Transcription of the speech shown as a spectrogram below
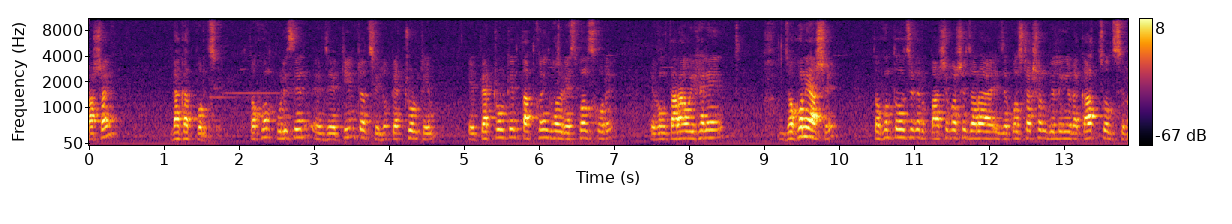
বাসায় ডাকাত পড়ছে। তখন পুলিশের যে টিমটা ছিল পেট্রোল টিম এই পেট্রোল টিম তাৎক্ষণিকভাবে রেসপন্স করে এবং তারা ওইখানে যখনই আসে, তখন তো হচ্ছে গিয়ে পাশাপাশি যারা এই যে কনস্ট্রাকশন বিল্ডিং এর কাজ চলছিল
